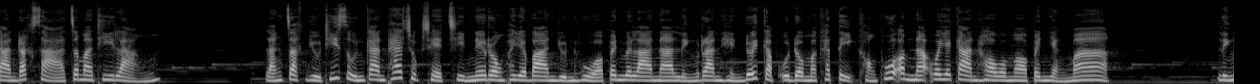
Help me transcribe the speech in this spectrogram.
การรักษาจะมาทีหลัง หลังจากอยู่ที่ศูนย์การแพทย์ฉุกเฉินชินในโรงพยาบาลหยุนหัวเป็นเวลานานหลิงรันเห็นด้วยกับอุดมคติของผู้อำนวยการฮวงเป็นอย่างมาก หลิง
